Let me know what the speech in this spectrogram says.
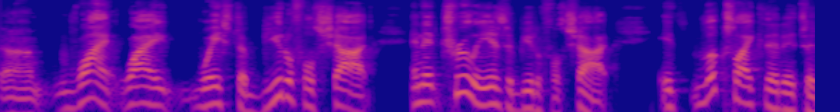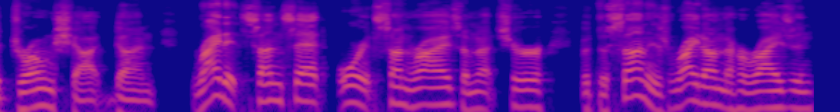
um, why why waste a beautiful shot? And it truly is a beautiful shot. It looks like that it's a drone shot done right at sunset or at sunrise. I'm not sure, but the sun is right on the horizon.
